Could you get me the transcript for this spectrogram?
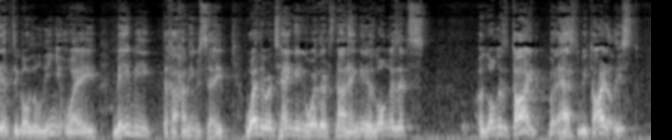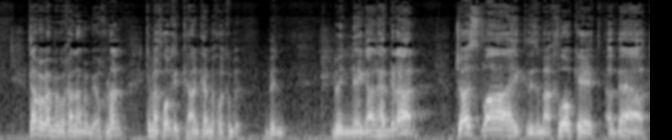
you have to go the lenient way? Maybe the Chachamim say whether it's hanging or whether it's not hanging, as long as it's as long as it's tied, but it has to be tied at least. Just like there's a machloket about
